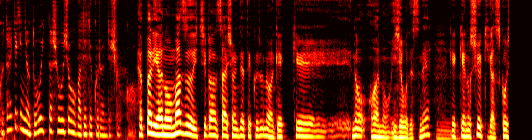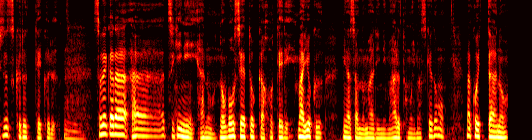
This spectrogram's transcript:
具体的にはどういった症状が出てくるんでしょうか？やっぱりあのまず一番最初に出てくるのは月経のあの異常ですね。月経の周期が少しずつ狂ってくる。それからあ次にあののぼせとかほてり、まあよく皆さんの周りにもあると思いますけども、まあ、こういったあの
